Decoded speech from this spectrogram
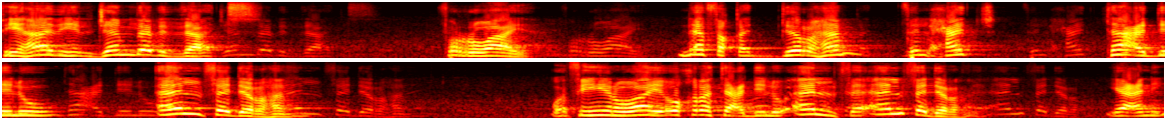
في هذه الجنبة بالذات في الرواية. نفقة درهم في الحج تعدل ألف درهم. وفي رواية أخرى تعدل ألف ألف درهم. يعني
